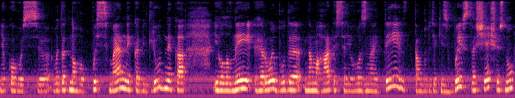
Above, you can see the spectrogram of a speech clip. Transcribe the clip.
якогось е, видатного письменника, відлюдника. І головний герой буде намагатися його знайти. Там будуть якісь вбивства, ще щось. Ну,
